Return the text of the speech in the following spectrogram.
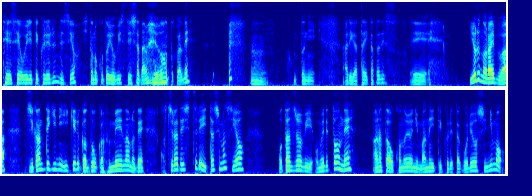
訂正を入れてくれるんですよ。人のこと呼び捨てしちゃダメよとかね。うん、本当にありがたい方です。えー夜のライブは時間的に行けるかどうか不明なので、こちらで失礼いたしますよ。お誕生日おめでとうね。あなたをこの世に招いてくれたご両親にも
